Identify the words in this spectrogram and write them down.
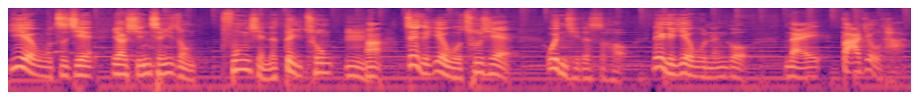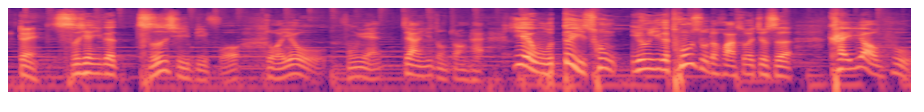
业务之间要形成一种风险的对冲。嗯啊，这个业务出现问题的时候，那个业务能够来。搭救它，对，实现一个此起彼伏、左右逢源这样一种状态。业务对冲，用一个通俗的话说，就是开药铺，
